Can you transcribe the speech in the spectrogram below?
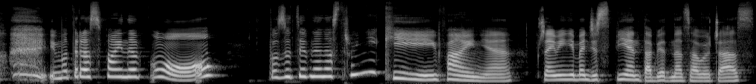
I ma teraz fajne... O, pozytywne nastrójniki. Fajnie. Przynajmniej nie będzie spięta biedna cały czas.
